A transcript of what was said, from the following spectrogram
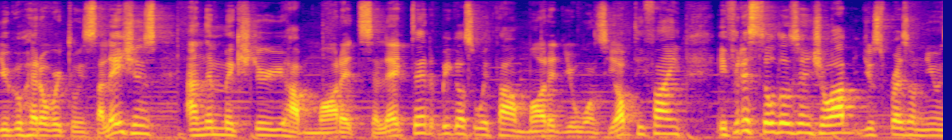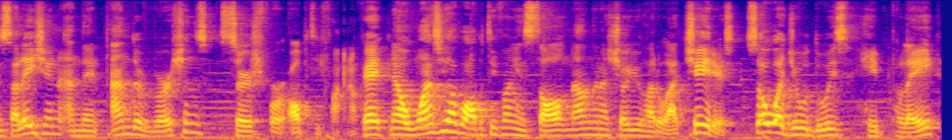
you go head over to installations, and then make sure you have modded selected, because without modded, you won't see Optifine. If it is still doesn't show up, just press on new installation, and then under versions, search for Optifine, okay? Now, once you have Optifine installed, now I'm gonna show you how to add shaders. So what you will do is hit play.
